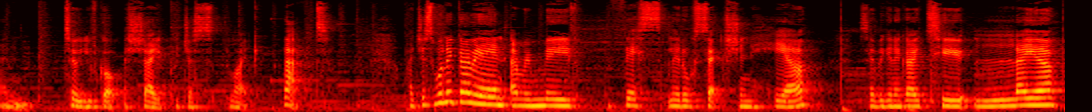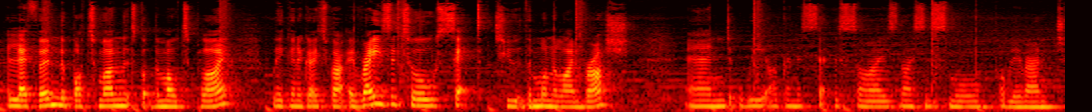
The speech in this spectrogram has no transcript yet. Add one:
until you've got a shape just like that. I just wanna go in and remove this little section here. So we're gonna go to layer 11, the bottom one that's got the multiply. We're gonna go to our eraser tool, set to the monoline brush and we are going to set the size nice and small, probably around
